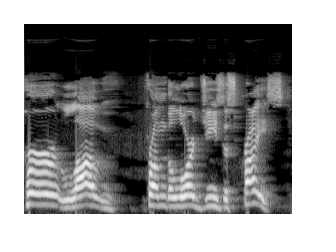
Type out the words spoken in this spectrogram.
her love from the Lord Jesus Christ.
